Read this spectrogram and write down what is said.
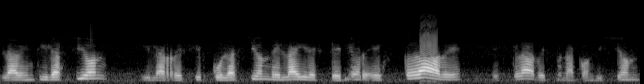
La ventilación y la recirculación del aire exterior es clave, es clave, es una condición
